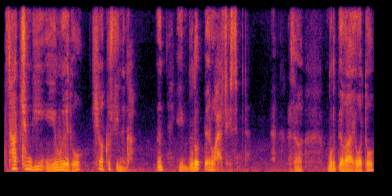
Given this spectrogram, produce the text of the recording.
사춘기 이후에도 키가 클 수 있는가는 이 무릎뼈로 알 수 있습니다. 그래서 무릎뼈가 이것도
